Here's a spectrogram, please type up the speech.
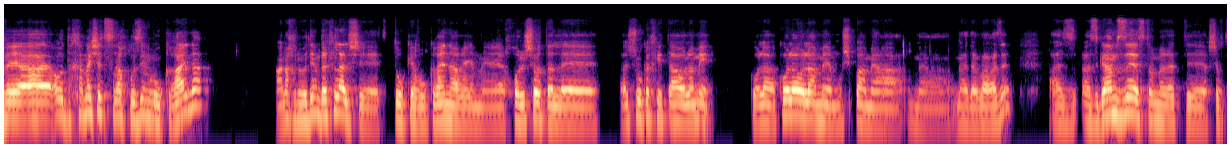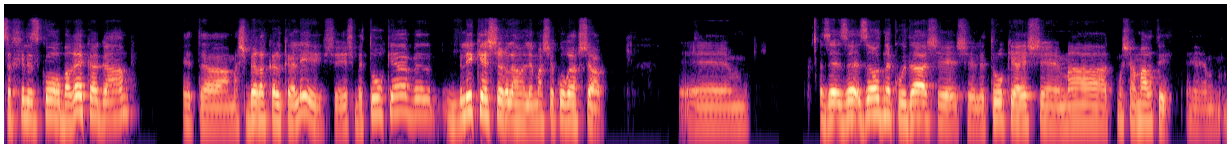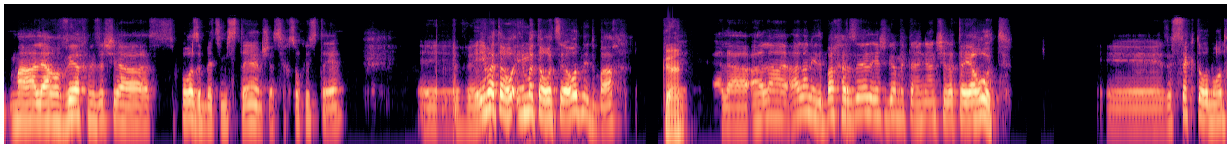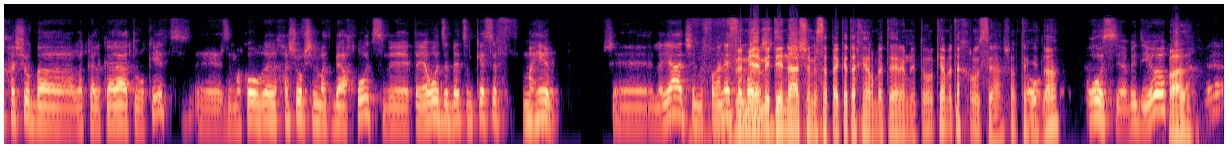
ועוד 15 אחוזים מאוקראינה. אנחנו יודעים בכלל שטורקיה ואוקראינה הרי הן אה, חולשות על, אה, על שוק החיטה העולמי. כל, ה, כל העולם אה, מושפע מה, מה, מהדבר הזה. אז, אז גם זה, זאת אומרת, עכשיו צריך לזכור ברקע גם את המשבר הכלכלי שיש בטורקיה, ובלי קשר למה שקורה עכשיו. זה, זה, זה עוד נקודה ש, שלטורקיה יש מה, כמו שאמרתי, מה להרוויח מזה שהסיפור הזה בעצם מסתיים, שהסכסוך יסתיים. ואם אתה, אתה רוצה עוד נדבך, כן. על, ה, על, ה, על הנדבך הזה יש גם את העניין של התיירות. זה סקטור מאוד חשוב בכלכלה הטורקית, זה מקור חשוב של מטבע חוץ, ותיירות זה בעצם כסף מהיר ליד, שמפרנס... ומי המדינה שמספקת הכי הרבה תיירים לטורקיה? בטח רוסיה, עכשיו תגיד, לא? רוסיה, בדיוק. וואלה.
